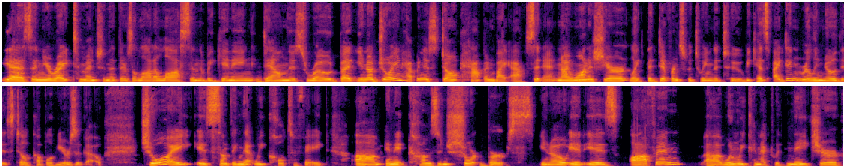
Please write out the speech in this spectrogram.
Yes, and you're right to mention that there's a lot of loss in the beginning down this road. But you know, joy and happiness don't happen by accident. And I want to share like the difference between the two because I didn't really know this till a couple of years ago. Joy is something that we cultivate, um, and it comes in short bursts. You know, it is often uh, when we connect with nature,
